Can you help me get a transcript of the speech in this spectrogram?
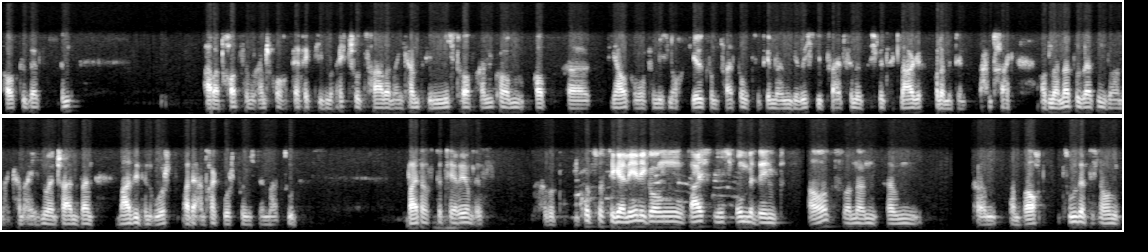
ausgesetzt bin, aber trotzdem Anspruch auf effektiven Rechtsschutz habe, dann kann es eben nicht darauf ankommen, ob äh, die Hausordnung für mich noch gilt zum Zeitpunkt, zu dem dann ein Gericht die Zeit findet, sich mit der Klage oder mit dem Antrag auseinanderzusetzen, sondern kann eigentlich nur entscheidend sein, war sie denn war der Antrag ursprünglich denn mal zulässig. Weiteres Kriterium ist, also kurzfristige Erledigung reicht nicht unbedingt aus, sondern ähm, ähm, man braucht zusätzlich noch einen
